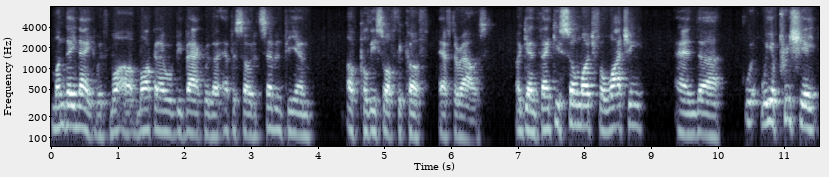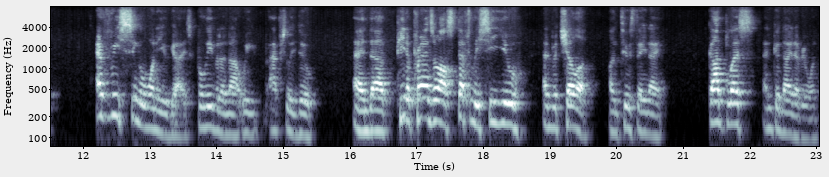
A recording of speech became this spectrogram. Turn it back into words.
Monday night with uh, Mark and I will be back with an episode at 7 p.m. of Police Off the Cuff after hours. Again, thank you so much for watching, and uh, we, we, appreciate every single one of you guys. Believe it or not, we actually do. And uh, Peter Pranzo, I'll definitely see you and Richella on Tuesday night. God bless and good night, everyone.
